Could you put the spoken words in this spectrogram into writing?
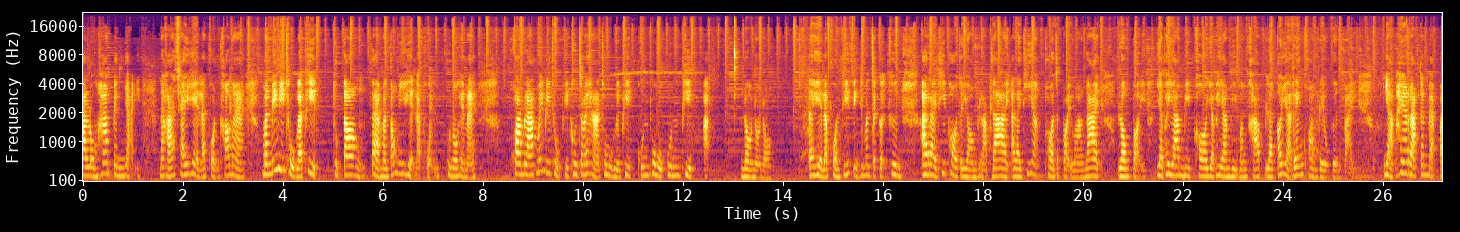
อารมณ์ห้ามเป็นใหญ่นะคะ ใช้เหตุและผลเข้ามา มันไม่มีถูกและผิดถูกต้อง แต่มันต้องมีเหตุและผลคุณโอเคไหมความรักไม่มีถูกผิดคุณจะไปหาถูกหรือผิดคุณถูกคุณผิดอะ no no no แต่เหตุและผลที่สิ่งที่มันจะเกิดขึ้น อะไรที่พอจะยอมรับได้ อะไรที่พอจะปล่อยวางได้ ลองปล่อย อย่าพยายามบีบคอ อย่าพยายามบีบบังคับ แล้วก็อย่าเร่งความเร็วเกินไป อยากให้รักกันแบบไป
